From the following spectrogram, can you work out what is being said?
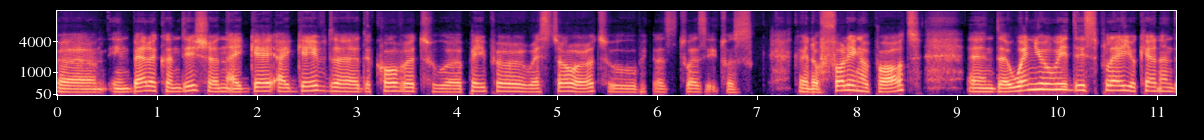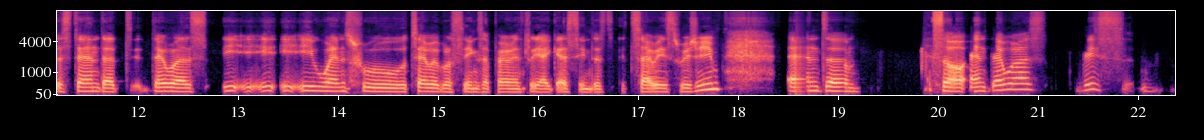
um, in better condition. I gave I gave the the cover to a paper restorer to because it was it was kind of falling apart. And uh, when you read this play, you can understand that there was he, he, he, went through terrible things apparently, I guess, in the Tsarist regime, and um, so and there was this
